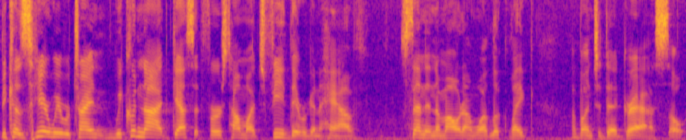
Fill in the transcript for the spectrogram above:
Because here we were trying, we could not guess at first how much feed they were going to have, sending them out on what looked like a bunch of dead grass. So,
